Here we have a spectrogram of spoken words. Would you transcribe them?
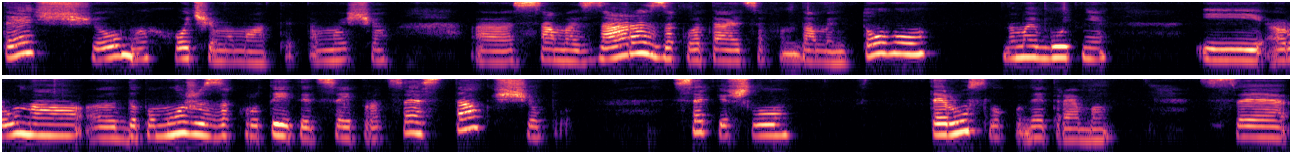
те, що ми хочемо мати. Тому що е, саме зараз закладається фундамент того на майбутнє, і руна е, допоможе закрутити цей процес так, щоб все пішло в те русло, куди треба. Це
